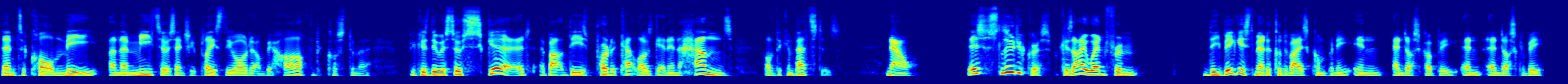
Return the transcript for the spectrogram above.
them to call me and then me to essentially place the order on behalf of the customer because they were so scared about these product catalogs getting in the hands of the competitors. Now, this is ludicrous because I went from the biggest medical device company in endoscopy and endoscopy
